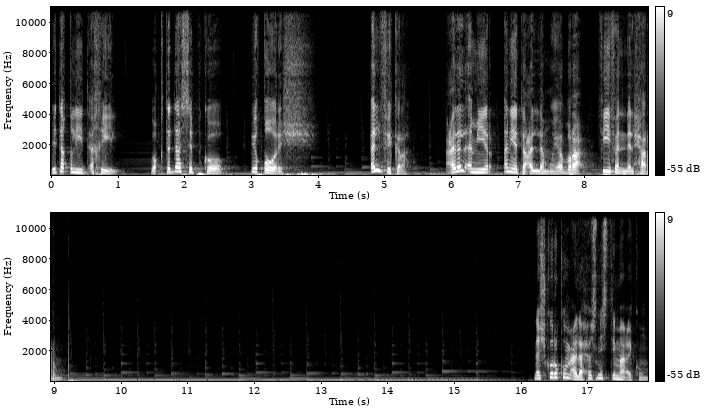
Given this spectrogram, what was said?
بتقليد أخيل واقتدى سبكو بقورش. الفكرة على الأمير أن يتعلم ويبرع في فن الحرب. نشكركم على حسن استماعكم.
